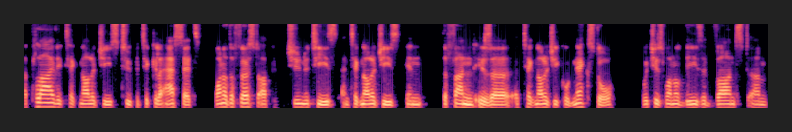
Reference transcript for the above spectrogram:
apply the technologies to particular assets. One of the first opportunities and technologies in the fund is a, a technology called NextOre, which is one of these advanced um,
